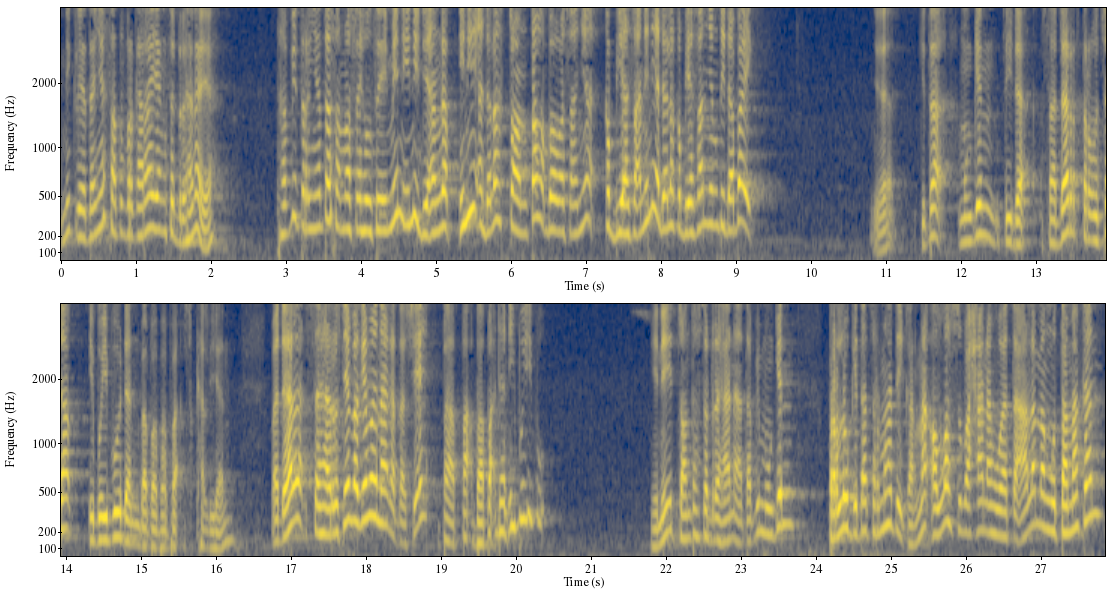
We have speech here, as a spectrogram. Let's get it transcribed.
Ini kelihatannya satu perkara yang sederhana ya. Tapi ternyata sama Syekh Utsaimin ini dianggap ini adalah contoh bahwasanya kebiasaan ini adalah kebiasaan yang tidak baik. Ya, kita mungkin tidak sadar terucap ibu-ibu dan bapak-bapak sekalian. Padahal seharusnya bagaimana kata Syekh? Bapak-bapak dan ibu-ibu. Ini contoh sederhana tapi mungkin perlu kita cermati karena Allah Subhanahu wa taala mengutamakan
